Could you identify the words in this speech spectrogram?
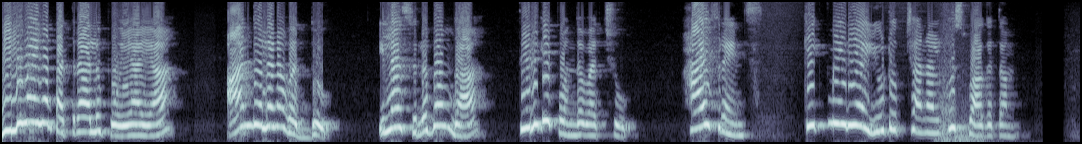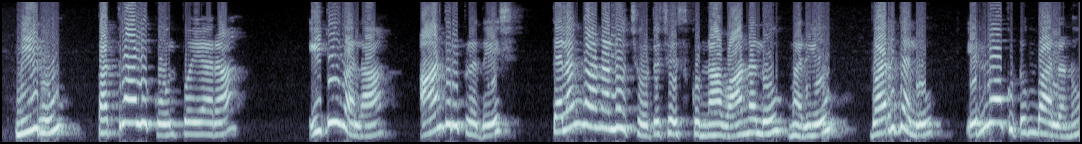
విలువైన పత్రాలు పోయాయా? ఆందోళన వద్దు. ఇలా సులభంగా తిరిగి పొందవచ్చు. Hi friends kick media YouTube ఛానల్కు స్వాగతం. మీరు పత్రాలు కోల్పోయారా? ఇటీవల ఆంధ్రప్రదేశ్ తెలంగాణలో చోటు చేసుకున్న వానలు మరియు వరదలు ఎన్నో కుటుంబాలను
